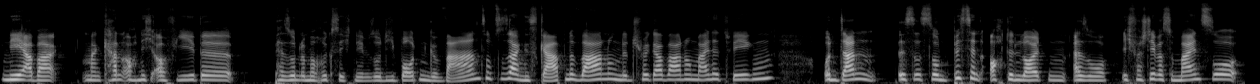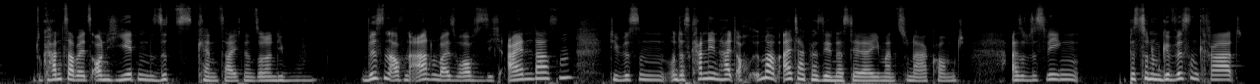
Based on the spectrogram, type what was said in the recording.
Nee, aber man kann auch nicht auf jede Person immer Rücksicht nehmen. So, die wurden gewarnt sozusagen. Es gab eine Warnung, eine Triggerwarnung meinetwegen. Und dann ist es so ein bisschen auch den Leuten, also ich verstehe, was du meinst, so, du kannst aber jetzt auch nicht jeden Sitz kennzeichnen, sondern die wissen auf eine Art und Weise, worauf sie sich einlassen. Die wissen, und das kann denen halt auch immer im Alltag passieren, dass der da jemand zu nahe kommt. Also deswegen, bis zu einem gewissen Grad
